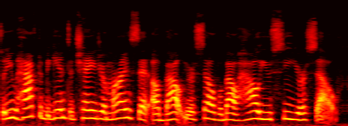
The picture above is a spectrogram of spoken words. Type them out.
So you have to begin to change your mindset about yourself, about how you see yourself.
